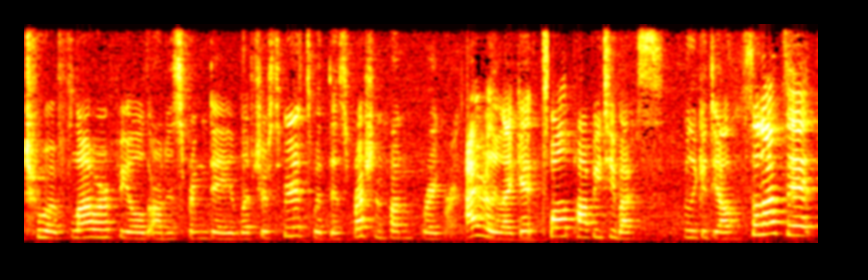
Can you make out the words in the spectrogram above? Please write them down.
to a flower field on a spring day. Lift your spirits with this fresh and fun fragrance. I really like it. Wild Poppy, two bucks. Really good deal. So that's it.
